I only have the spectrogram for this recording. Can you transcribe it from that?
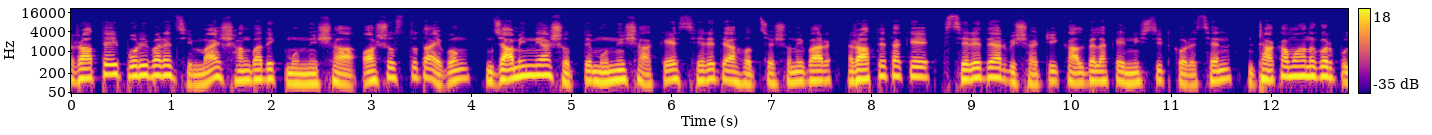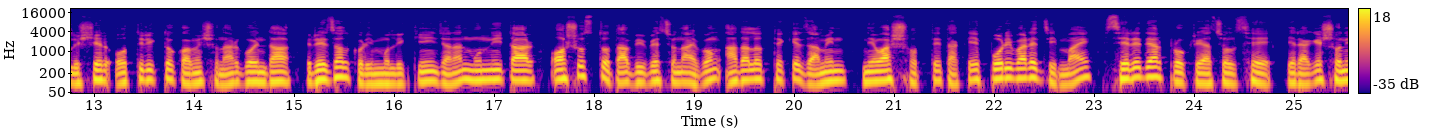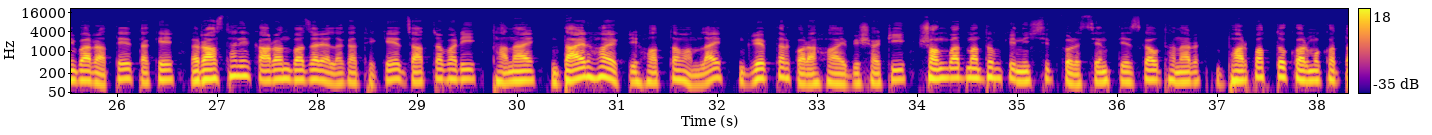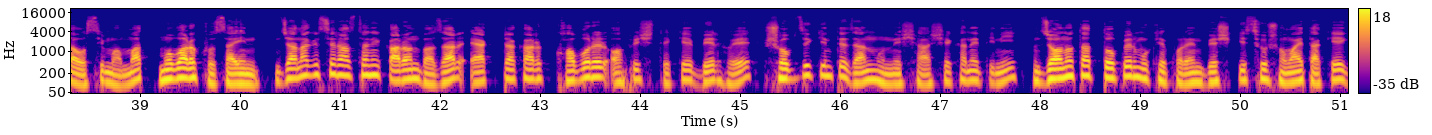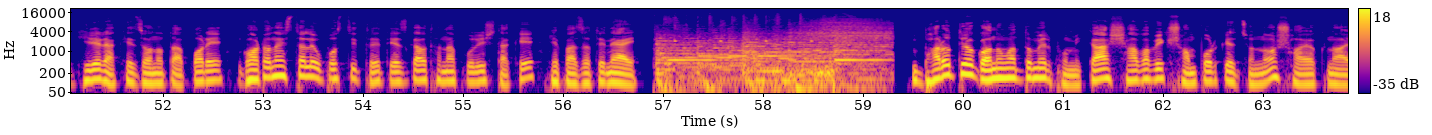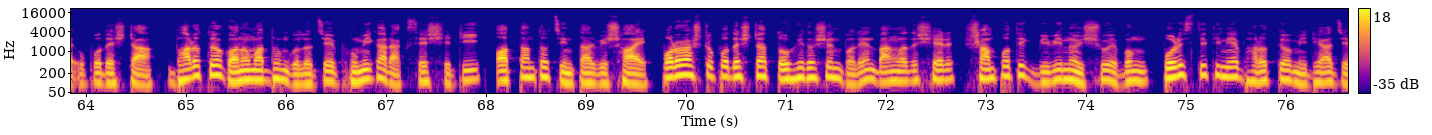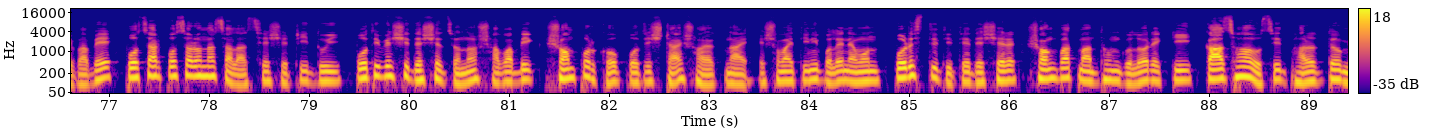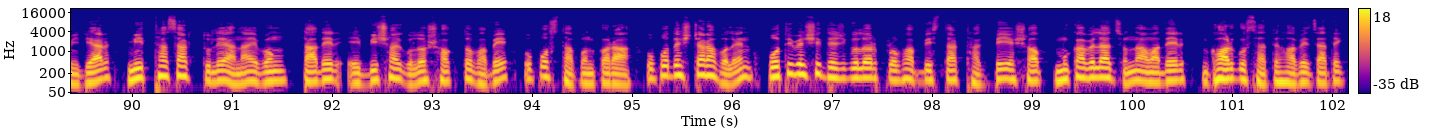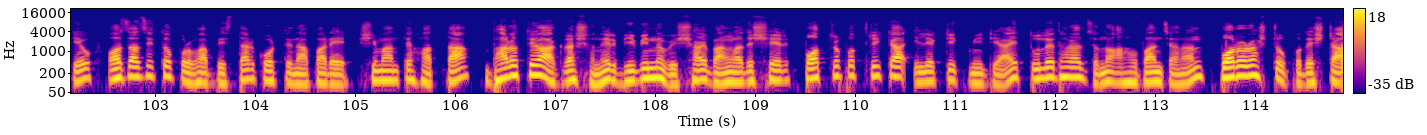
রাতেই পরিবারের জিম্মায় সাংবাদিক মুন্নি শাহ অসুস্থতা এবং জামিন নেওয়া সত্ত্বে মুন্নি শাহকে ছেড়ে দেওয়া হচ্ছে শনিবার। রাতে তাকে ছেড়ে দেওয়ার বিষয়টি কালবেলাকে নিশ্চিত করেছেন ঢাকা মহানগর পুলিশের অতিরিক্ত কমিশনার গোয়েন্দা রেজাল করিম মল্লিক। তিনি জানান, মুন্নি তার অসুস্থতা, বিবেচনা এবং আদালত থেকে জামিন নেওয়ার সত্ত্বে তাকে পরিবারের জিম্মায় ছেড়ে দেওয়ার প্রক্রিয়া চলছে। এর আগে শনিবার রাতে তাকে রাজধানীর কারণ বাজার এলাকা থেকে যাত্রাবাড়ি থানায় দায়ের হয় একটি হত্যা মামলায় গ্রেপ্তার করা হয়। বিষয়টি সংবাদ মাধ্যমকে নিশ্চিত করেছেন তেজগাঁও থানার ভারপ্রাপ্ত কর্মকর্তা ওসি মোহাম্মদ মোবারক হুসাইন। জানা গেছে, রাজধানী কারণ বাজার এক টাকার খবরের অফিস থেকে বের হয়ে সবজি কিনতে যান মুন্নি শাহ। সেখানে তিনি জনতার তোপের মুখে পড়েন। বেশ কিছু সময় তাকে ঘিরে রাখে জনতা। পরে ঘটনাস্থলে উপস্থিত হয়ে তেজগাঁও থানা পুলিশ তাকে হেফাজতে নেয়। ভারতীয় গণমাধ্যমের ভূমিকা স্বাভাবিক সম্পর্কের জন্য সহায়ক নয় উপদেষ্টা। ভারতীয় গণমাধ্যমগুলো যে ভূমিকা রাখছে সেটি অত্যন্ত চিন্তার বিষয়। পররাষ্ট্র উপদেষ্টা তৌহিদ হোসেন বলেন, বাংলাদেশের সাম্প্রতিক বিভিন্ন ইস্যু এবং পরিস্থিতি নিয়ে ভারতীয় মিডিয়া যেভাবে প্রচার প্রচারণা চালাচ্ছে, সেটি দুই প্রতিবেশী দেশের জন্য স্বাভাবিক সম্পর্ক প্রতিষ্ঠায় সহায়ক নয়। এ সময় তিনি বলেন, এমন পরিস্থিতিতে দেশের সংবাদ মাধ্যমগুলোর একটি কাজ হওয়া উচিত ভারতীয় মিডিয়ার মিথ্যাচার তুলে আনা এবং তাদের এই বিষয়গুলো শক্তভাবে উপস্থাপন করা। উপদেষ্টারা বলেন, প্রতিবেশী দেশগুলোর প্রভাব বিস্তার থাকবে, এসব মোকাবেলার জন্য আমাদের ঘর গুছাতে হবে যাতে কেউ অযাচিত প্রভাব বিস্তার করতে না পারে। সীমান্তে হত্যা, ভারতীয় আগ্রাসনের বিভিন্ন বিষয় বাংলাদেশের পত্রপত্রিকা ইলেকট্রিক মিডিয়ায় তুলে ধরার জন্য আহ্বান জানান পররাষ্ট্র উপদেষ্টা।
